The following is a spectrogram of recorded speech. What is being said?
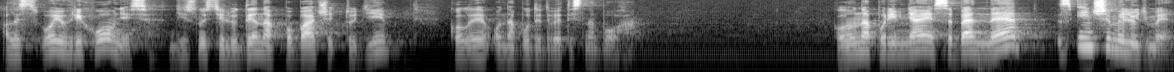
Але свою гріховність в дійсності людина побачить тоді, коли вона буде дивитись на Бога. Коли вона порівняє себе не з іншими людьми.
